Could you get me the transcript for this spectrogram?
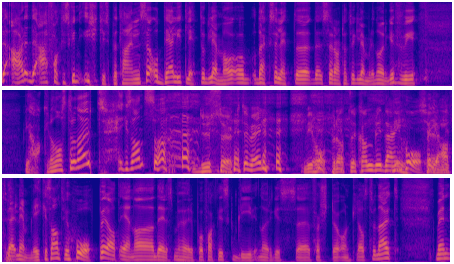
det er det. Det er faktisk en yrkesbetegnelse, og det er litt lett å glemme. Og det er ikke så, lett, eh, det er så rart at vi glemmer det i Norge, for vi, vi har ikke noen astronaut, ikke sant? Så Du søkte vel. Vi håper at det kan bli deg, vi håper, ja, det er nemlig, ikke sant? Vi håper at en av dere som hører på, faktisk blir Norges eh, første ordentlige astronaut. Men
